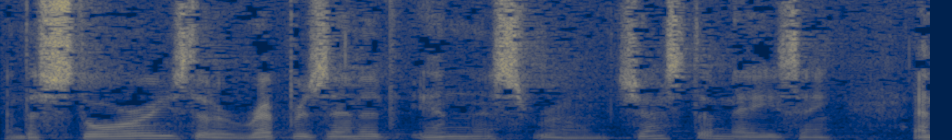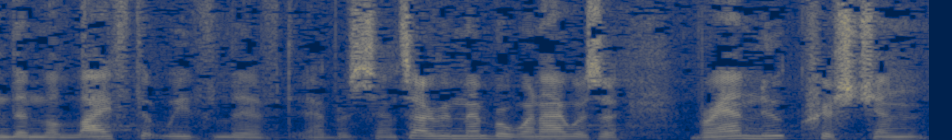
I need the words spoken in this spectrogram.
And the stories that are represented in this room, just amazing. And then the life that we've lived ever since. I remember when I was a brand new Christian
